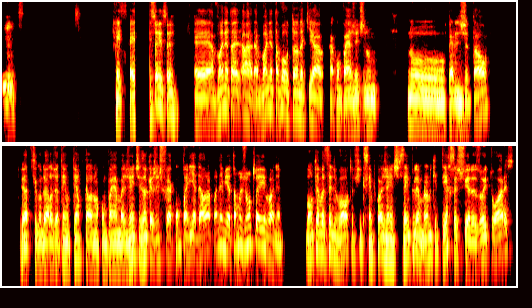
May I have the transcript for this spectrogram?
Hum. É, é isso aí, isso aí. É, a Vânia está a Vânia tá voltando aqui a, acompanhar a gente no, no Pele Digital. Já, segundo ela, já tem um tempo que ela não acompanha mais a gente, dizendo que a gente foi a companhia dela na pandemia. Tamo junto aí, Vânia. Bom ter você de volta, fique sempre com a gente. Sempre lembrando que terças-feiras, 8 horas,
